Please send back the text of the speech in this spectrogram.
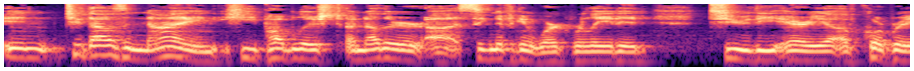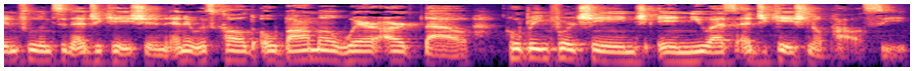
In 2009, he published another uh, significant work related to the area of corporate influence in education, and it was called Obama, Where Art Thou? Hoping for Change in U.S. Educational Policy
